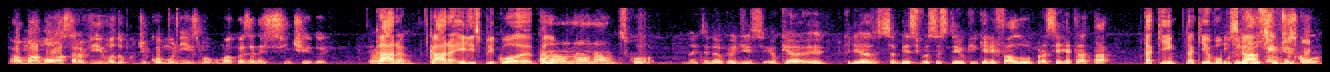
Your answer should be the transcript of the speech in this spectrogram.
é uma amostra viva do, de comunismo, alguma coisa nesse sentido aí. Cara, cara, ele explicou. Eh, ah, pelo... Ah, não, não, não, desculpa. Não entendeu o que eu disse. Eu, quero, eu queria saber se vocês têm o que, que ele falou para se retratar. Tá aqui, tá aqui, eu vou buscar. Sim, desculpa.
